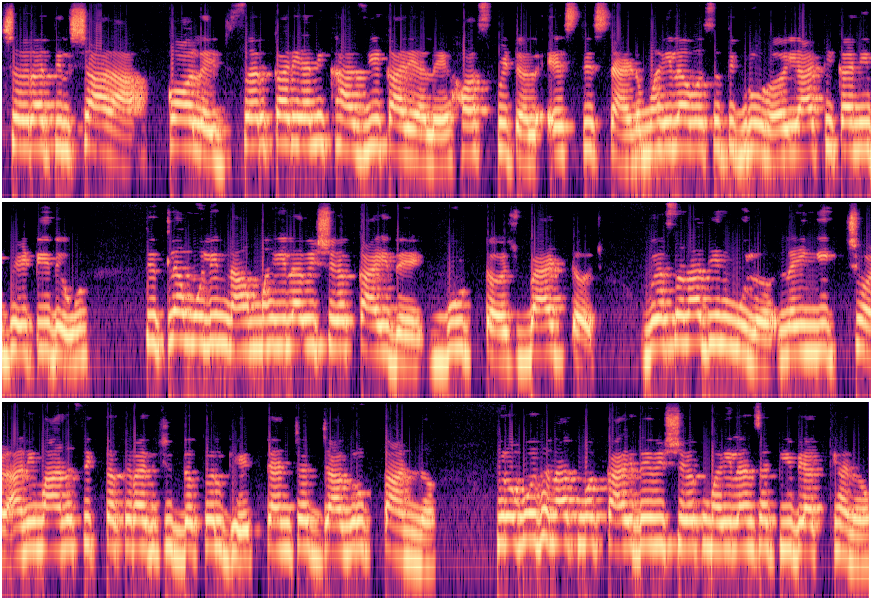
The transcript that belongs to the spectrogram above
शहरातील शाळा कॉलेज सरकारी आणि खाजगी कार्यालय हॉस्पिटल एस टी स्टँड महिला वसतिगृह या ठिकाणी भेटी देऊन तिथल्या मुलींना महिला विषयक कायदे गुड टच बॅड टच व्यसनाधीन मुलं लैंगिक छळ आणि मानसिक तक्रारीची दखल घेत त्यांच्यात जागरूकता आणणं प्रबोधनात्मक कायदेविषयक महिलांसाठी व्याख्यानं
